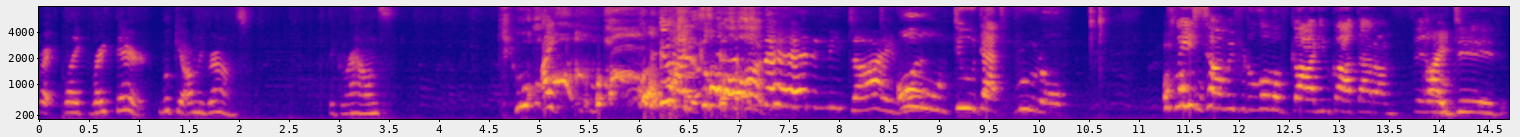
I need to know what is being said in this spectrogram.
Right, like right there. Look it on the grounds. The grounds. I, Oh my God! the head and he died. Oh, what? oh, dude, that's brutal. Please tell me, for the love of God, you got that on film. I did.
